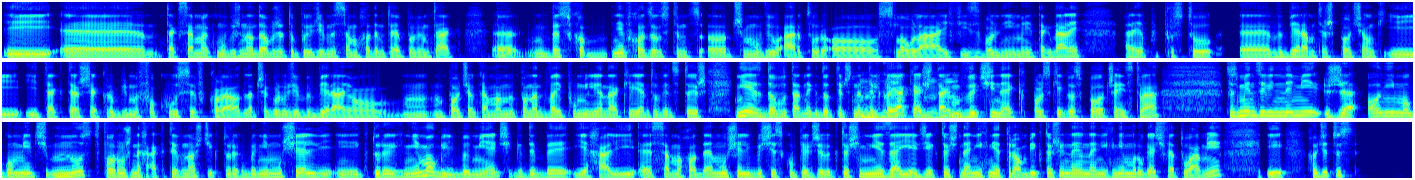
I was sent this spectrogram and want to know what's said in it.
I e, tak samo jak mówisz, no dobrze, to pojedziemy samochodem, to ja powiem tak. E, bez, nie wchodząc w tym, co, o czym mówił Artur o slow life i zwolnijmy i tak dalej, ale ja po prostu e, wybieram też pociąg i, i tak też jak robimy fokusy w koleo, dlaczego ludzie wybierają mm, pociąg, a mamy ponad 2,5 miliona klientów, więc to już nie jest dowód anegdotyczny, Mhm, tylko jakaś tam mhm. wycinek polskiego społeczeństwa. To jest między innymi, że oni mogą mieć mnóstwo różnych aktywności, których by nie musieli, których nie mogliby mieć, gdyby jechali e, samochodem. Musieliby się skupiać, żeby ktoś im nie zajedzie, ktoś na nich nie trąbi, ktoś na nich nie mruga światłami. I chodzi to, jest,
